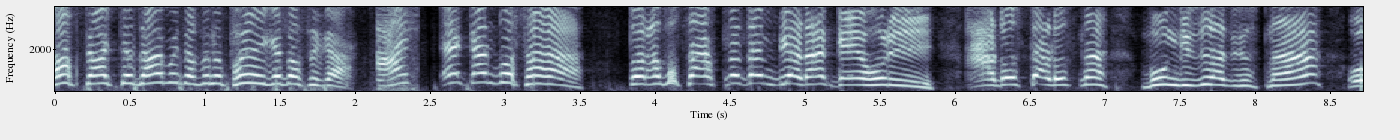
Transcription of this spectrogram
বাপটা একটা যায় পাইতাছে না থয়ে গেতাছে গা। এ কান বসা তোরা তো চাস না যাম বিয়াটা গায়ে হরি। আডস টাডস না বঙ্গি জুড়া দিছস না? ও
